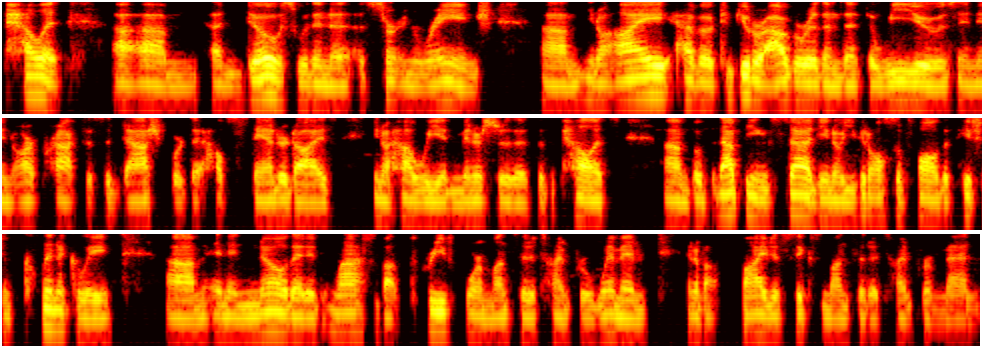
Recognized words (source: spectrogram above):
pellet uh, um, a dose within a, a certain range. Um, you know, I have a computer algorithm that, that we use in, in our practice, a dashboard that helps standardize, you know, how we administer the, the, the pellets. Um, but that being said, you know, you could also follow the patients clinically um, and then know that it lasts about three, four months at a time for women and about five to six months at a time for men.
